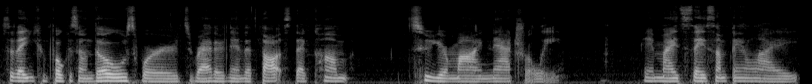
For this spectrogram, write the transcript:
so that you can focus on those words rather than the thoughts that come to your mind naturally. It might say something like,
